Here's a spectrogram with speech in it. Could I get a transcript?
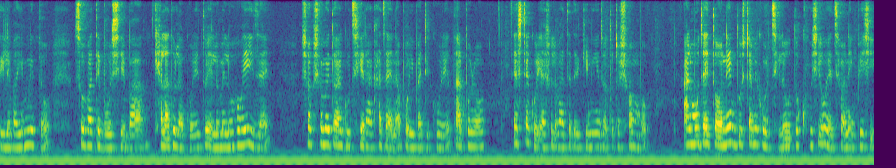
দিলে বা এমনিতেও সোফাতে বসে বা খেলাধুলা করে তো এলোমেলো হয়েই যায়। সব সময় তো আর গুছিয়ে রাখা যায় না পরিপাটি করে, তারপরও চেষ্টা করি আসলে বাচ্চাদেরকে নিয়ে যতটা সম্ভব। আর মোজাই তো অনেক দুষ্টামি করছিল, ও তো খুশি হয়েছে অনেক বেশি।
